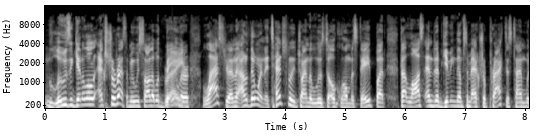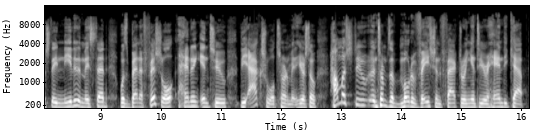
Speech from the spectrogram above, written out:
lose and get a little extra rest. I mean, we saw that with right. Baylor last year. I and they weren't intentionally trying to lose to Oklahoma State, but that loss ended up giving them some extra practice time, which they needed and they said was beneficial heading into the actual tournament here. So, how much do, in terms of motivation, factoring into your handicap,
